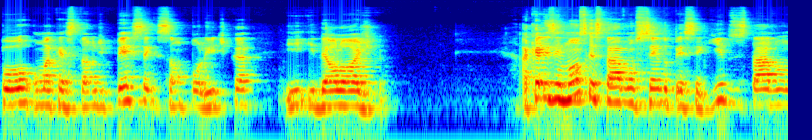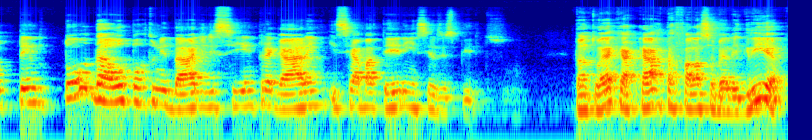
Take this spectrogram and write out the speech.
por uma questão de perseguição política e ideológica. Aqueles irmãos que estavam sendo perseguidos estavam tendo toda a oportunidade de se entregarem e se abaterem em seus espíritos. Tanto é que a carta fala sobre alegria,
